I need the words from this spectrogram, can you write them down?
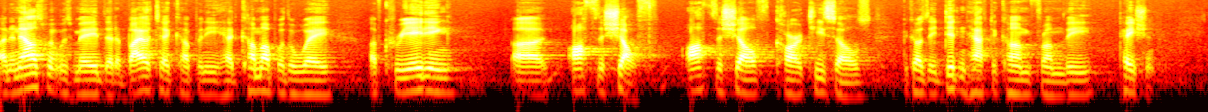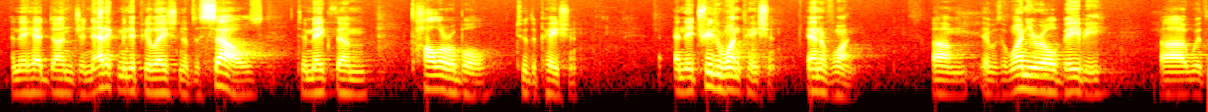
an announcement was made that a biotech company had come up with a way of creating uh, off-the-shelf, off-the-shelf CAR T cells because they didn't have to come from the patient and they had done genetic manipulation of the cells to make them tolerable to the patient. And they treated one patient, N of one. Um, it was a one-year-old baby uh, with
